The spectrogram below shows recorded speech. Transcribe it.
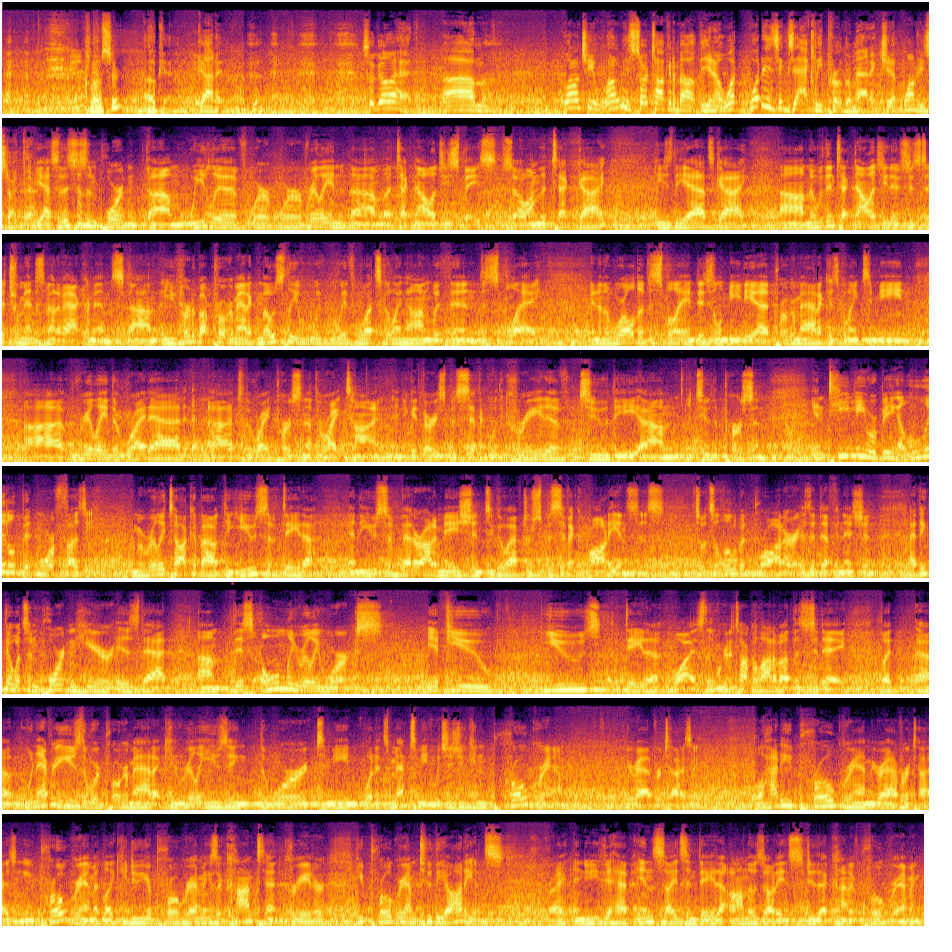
Closer? Okay, got it. so go ahead. Um, why don't you why don't we start talking about you know what what is exactly programmatic, Chip? Why don't you start there? Yeah, so this is important. Um, we live we're, we're really in um, a technology space. So I'm the tech guy, he's the ads guy, um, and within technology, there's just a tremendous amount of acronyms. Um, you've heard about programmatic mostly with, with what's going on within display, and in the world of display and digital media, programmatic is going to mean uh, really the right ad uh, to the right person at the right time, and you get very specific with the creative to the um, to the person. In TV, we're being a little bit more fuzzy, and we really talk about the use of data and the use of better automation to go after specific audiences. So it's a little bit broader as a definition. I think that what's important here is that um, this only really works if you use data wisely. We're going to talk a lot about this today, but uh, whenever you use the word programmatic, you're really using the word to mean what it's meant to mean, which is you can program your advertising. Well, how do you program your advertising? You program it like you do your programming as a content creator. You program to the audience, right? And you need to have insights and data on those audiences to do that kind of programming.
